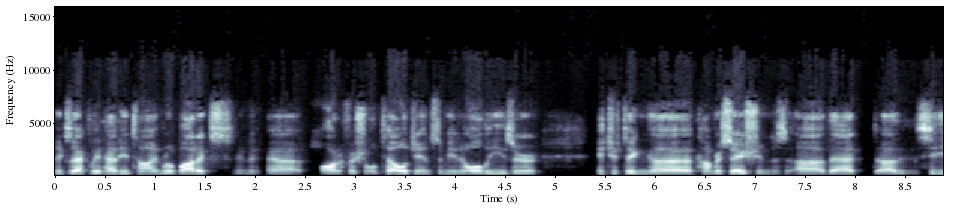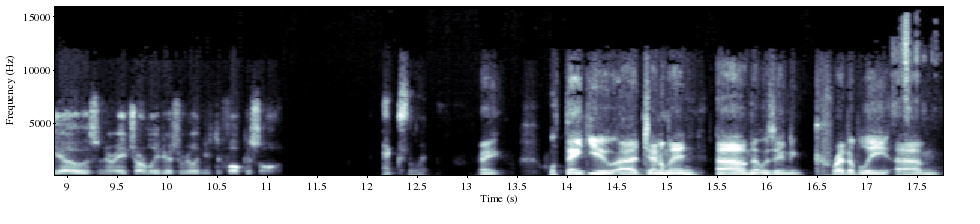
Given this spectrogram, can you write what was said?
Exactly. How do you tie in robotics and uh, artificial intelligence? I mean, all these are interesting uh, conversations uh, that uh, CEOs and their HR leaders really need to focus on. Excellent. Right. Well, thank you, uh, gentlemen. Um, that was an incredibly um,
